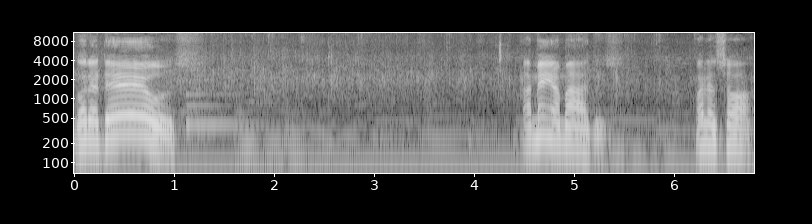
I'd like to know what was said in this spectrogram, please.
Glória a Deus. Amém, amados. Olha só,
